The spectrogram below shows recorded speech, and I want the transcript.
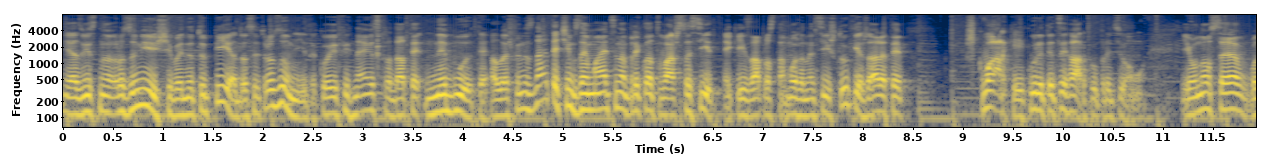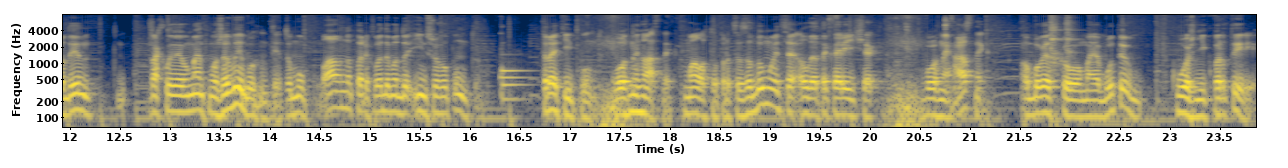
Я, звісно, розумію, що ви не тупі, а досить розумні, і такою фігнею страдати не будете. Але ж ви не знаєте, чим займається, наприклад, ваш сусід, який запросто може на цій штуці жарити шкварки і курити цигарку при цьому. І воно все в один жахливий момент може вибухнути. Тому плавно переходимо до іншого пункту. Третій пункт вогнегасник. Мало хто про це задумується, але така річ, як вогнегасник, обов'язково має бути в кожній квартирі.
